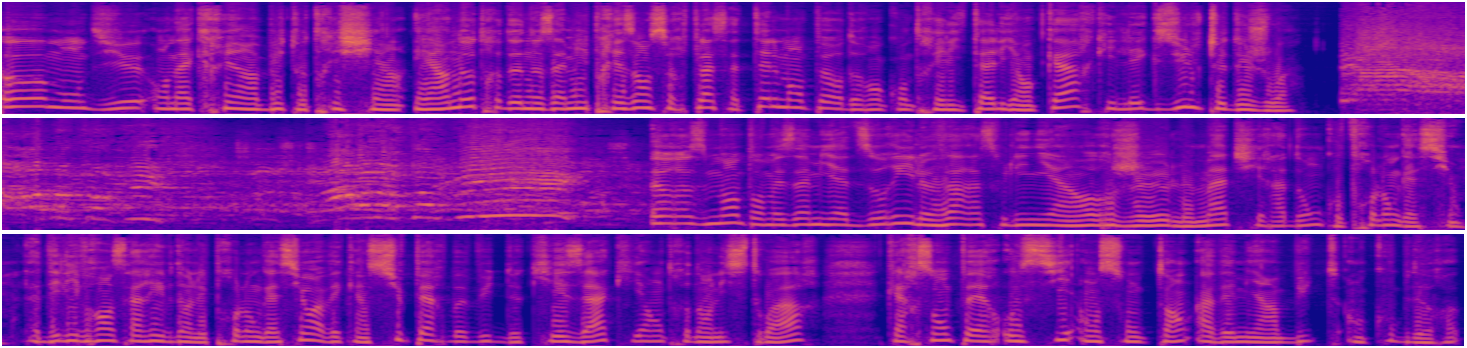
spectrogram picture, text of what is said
Oh mon Dieu, on a créé un but autrichien et un autre de nos amis présents sur place a tellement peur de rencontrer l'Italie en quart qu'il exulte de joie. Heureusement pour mes amis Azzurri, le VAR a souligné un hors-jeu. Le match ira donc aux prolongations. La délivrance arrive dans les prolongations avec un superbe but de Chiesa qui entre dans l'histoire, car son père aussi, en son temps, avait mis un but en Coupe d'Europe.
